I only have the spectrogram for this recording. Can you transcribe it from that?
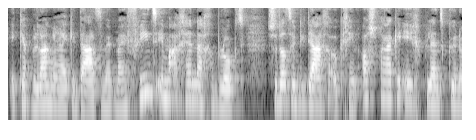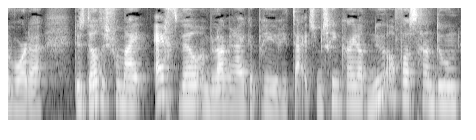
Ik heb belangrijke data met mijn vriend in mijn agenda geblokt, zodat er die dagen ook geen afspraken ingepland kunnen worden. Dus dat is voor mij echt wel een belangrijke prioriteit. Dus misschien kan je dat nu alvast gaan doen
